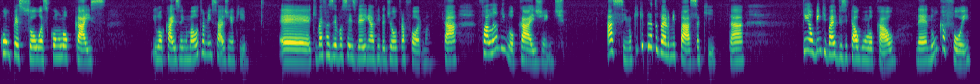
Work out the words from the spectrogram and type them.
com pessoas, com locais. E locais vem uma outra mensagem aqui, é, que vai fazer vocês verem a vida de outra forma, tá? Falando em locais, gente, assim, o que que Preto Velho me passa aqui, tá? Tem alguém que vai visitar algum local, né? Nunca foi.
